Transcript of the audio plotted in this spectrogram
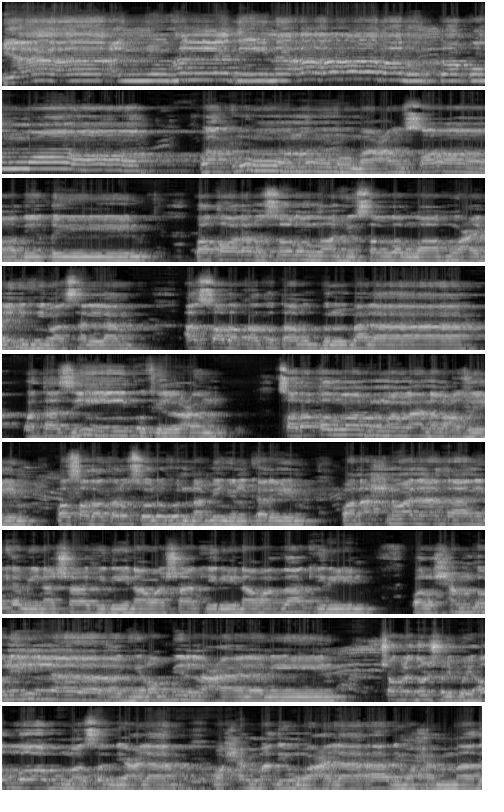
يا أيها الذين آمنوا اتقوا الله وكونوا مع الصادقين وقال رسول الله صلى الله عليه وسلم الصدقة ترد البلاء وتزيد في العمر صدق الله مولانا العظيم وصدق رسوله النبي الكريم ونحن على ذلك من الشاهدين والشاكرين والذاكرين والحمد لله رب العالمين সকলে দূর শরীফ পড়ি আল্লাহুম্মা সাল্লি আলা মুহাম্মাদিন ওয়া আলা আলি মুহাম্মাদ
